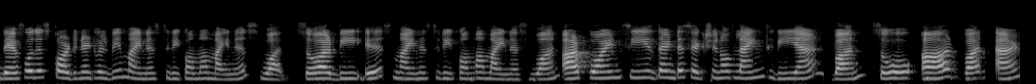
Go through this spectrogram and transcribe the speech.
Therefore, this coordinate will be minus 3 comma minus 1. So, our B is minus 3 comma minus 1. Our point C is the intersection of line 3 and 1. So, our 1 and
